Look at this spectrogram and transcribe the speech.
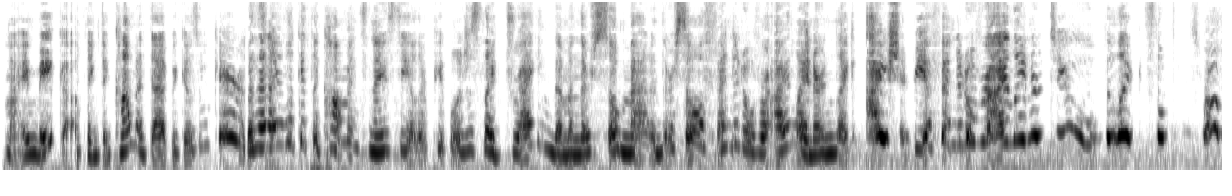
my makeup. Think to comment that because who cares? But then I look at the comments and I see other people just like dragging them and they're so mad and they're so offended over eyeliner and like I should be offended over eyeliner too. But like something's wrong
